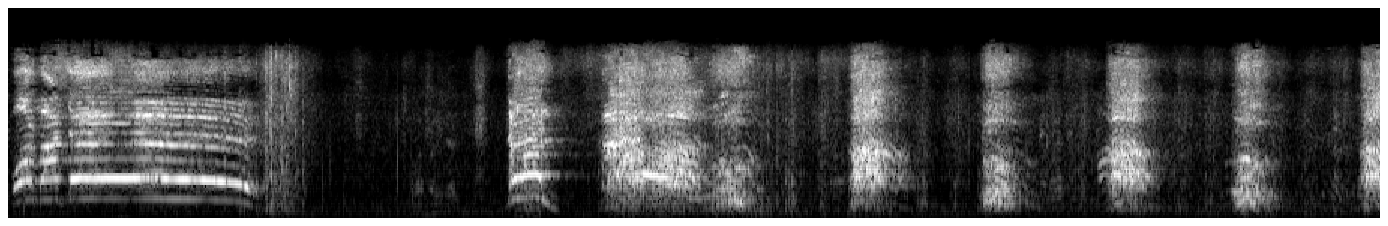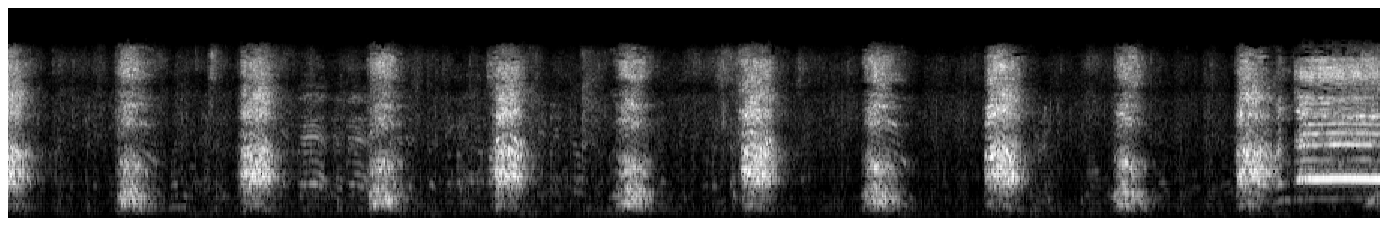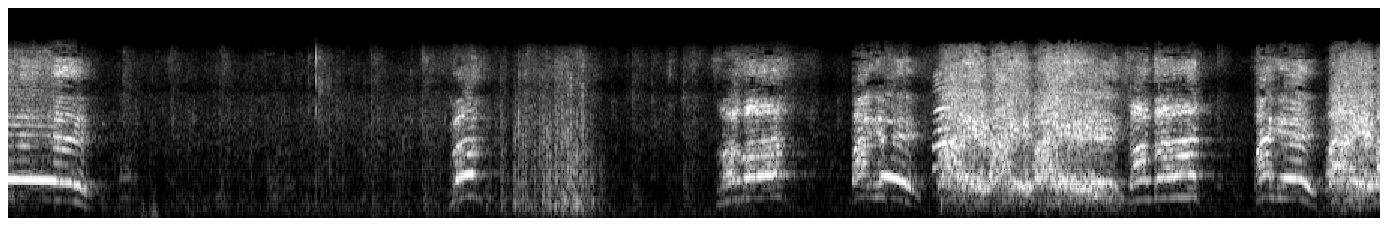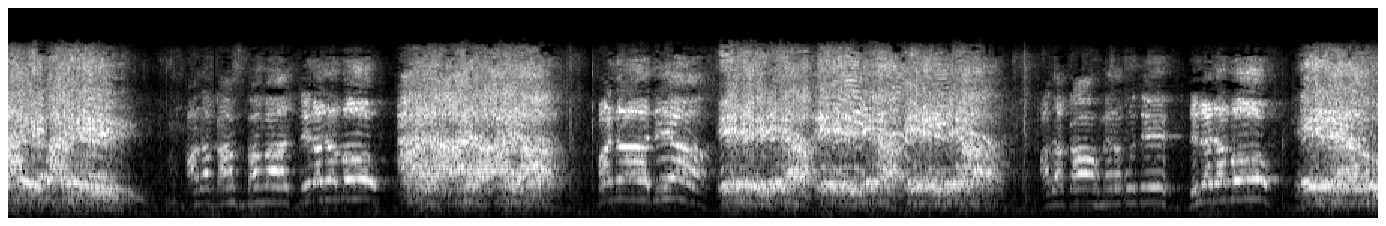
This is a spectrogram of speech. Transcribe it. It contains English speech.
Formasi! Jalan! Henti! Adakah semangat di dadamu? Ada, ada, ada! Mana dia? Ini dia, ini dia, ini dia! Adakah merah putih di dadamu? Jackson!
